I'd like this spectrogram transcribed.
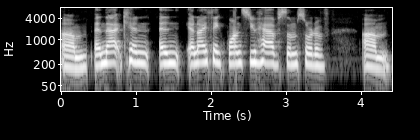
um, and that can and and I think once you have some sort of um,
